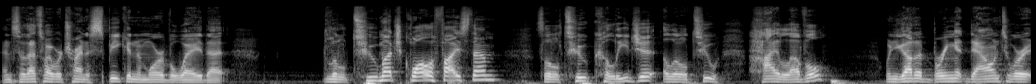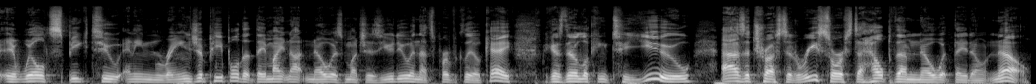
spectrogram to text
And so that's why we're trying to speak in a more of a way that a little too much qualifies them. It's a little too collegiate, a little too high level when you got to bring it down to where it will speak to any range of people that they might not know as much as you do, and that's perfectly okay because they're looking to you as a trusted resource to help them know what they don't know.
